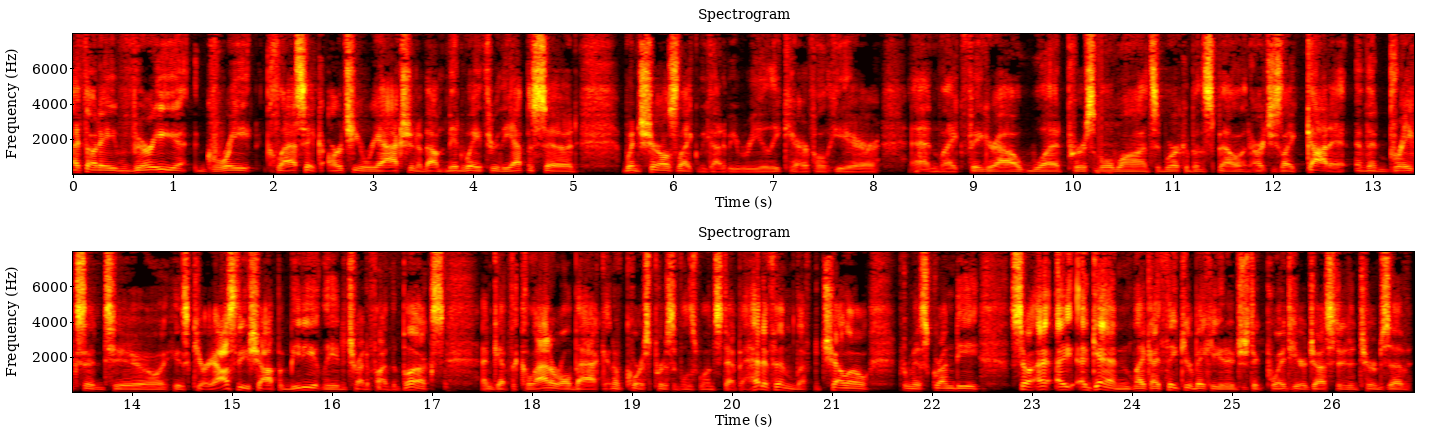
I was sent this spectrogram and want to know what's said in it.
I thought, a very great classic Archie reaction about midway through the episode when Cheryl's like, we got to be really careful here and like figure out what Percival wants and work up the spell. And Archie's like, got it. And then breaks into his curiosity shop immediately to try to find the books and get the collateral back. And of course, Percival's one step ahead of him, left a cello for Miss Grundy. So I, I again, like, I think you're making an interesting point here, Justin, in terms of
